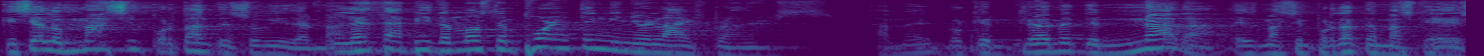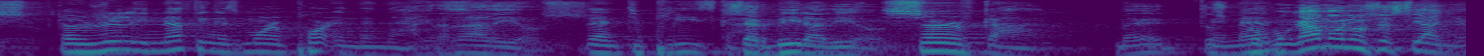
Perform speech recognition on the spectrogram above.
que sea lo más importante en su vida, hermano. Let that be the most important thing in your life, brothers. Amén. Porque realmente nada es más importante más que eso. Because really nothing is more important than that, Agradar a Dios. than to please God, Servir a Dios. serve God. Amén. Entonces Amen. propongámonos este año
